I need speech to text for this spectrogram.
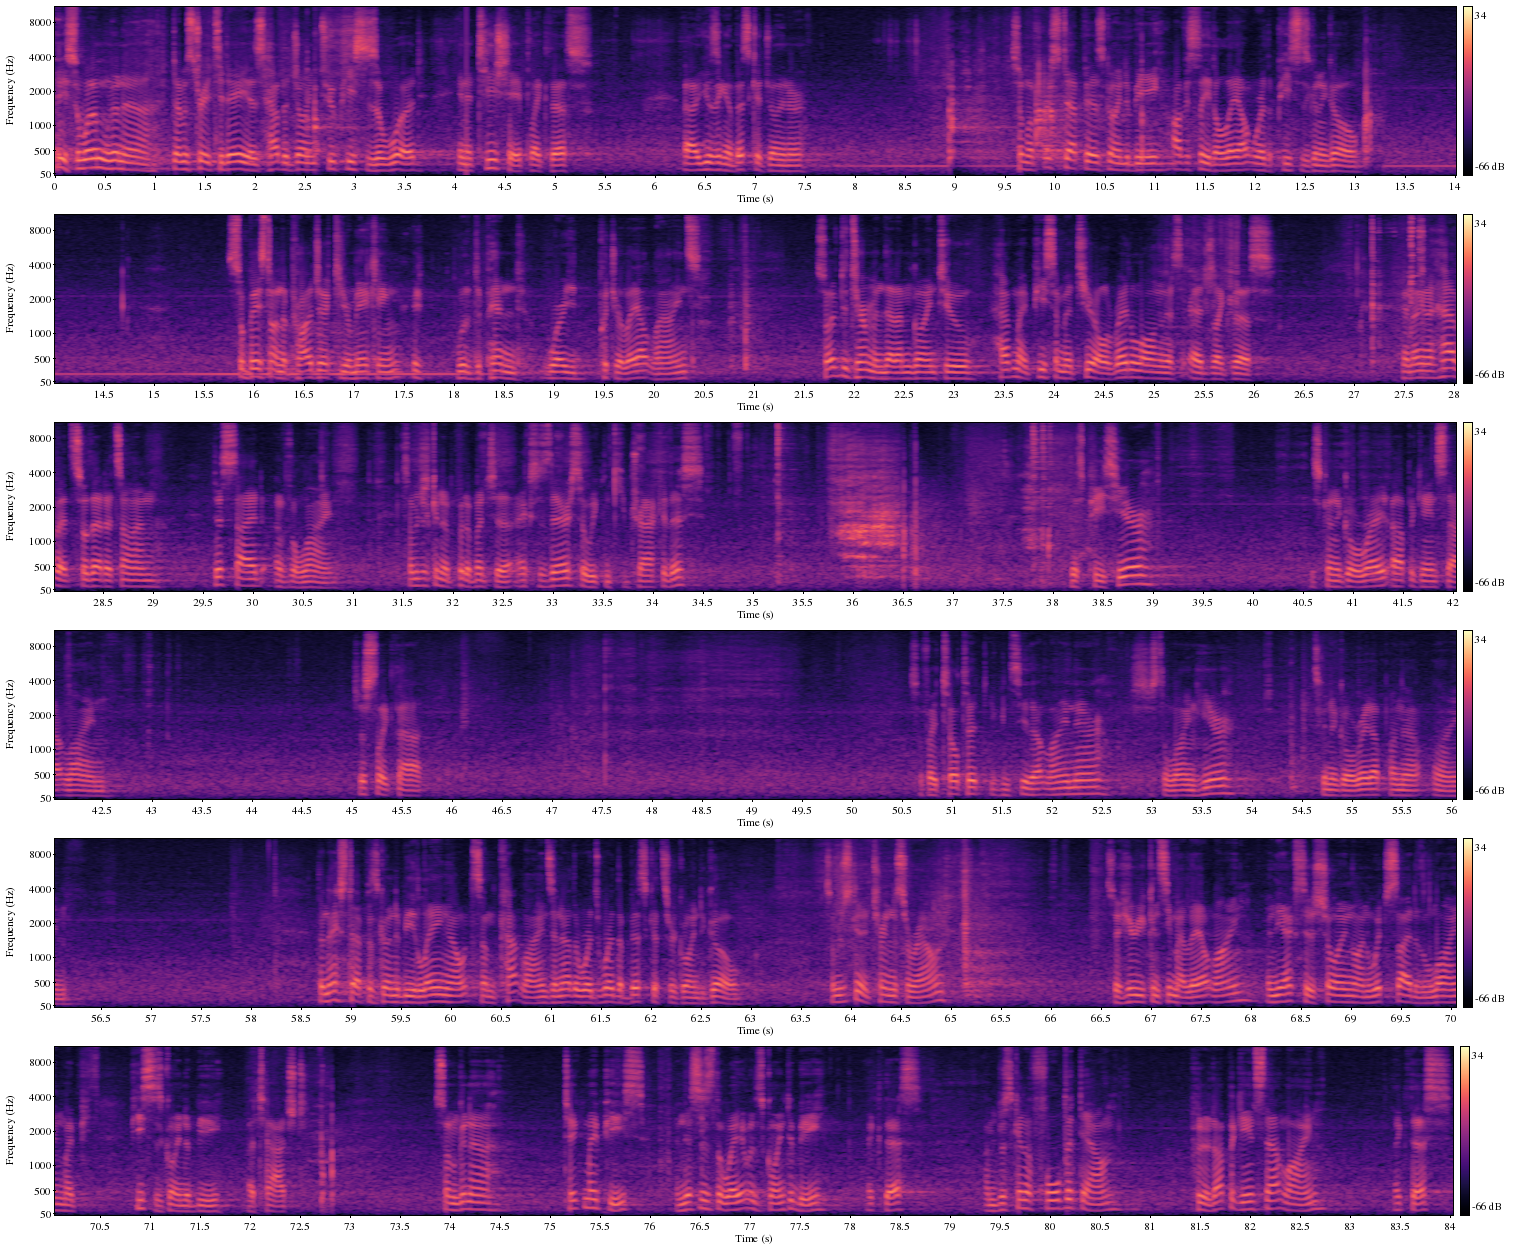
Hey, so what I'm going to demonstrate today is how to join two pieces of wood in a T-shape like this uh, using a biscuit joiner. So my first step is going to be obviously to lay out where the piece is going to go. So based on the project you're making, it will depend where you put your layout lines. So I've determined that I'm going to have my piece of material right along this edge like this. And I'm going to have it so that it's on this side of the line. So I'm just going to put a bunch of X's there so we can keep track of this. This piece here is going to go right up against that line. Just like that. So if I tilt it, you can see that line there. It's just a line here. It's going to go right up on that line. The next step is going to be laying out some cut lines, in other words, where the biscuits are going to go. So I'm just going to turn this around. So here you can see my layout line, and the X is showing on which side of the line my piece is going to be attached. So I'm going to take my piece, and this is the way it was going to be, like this. I'm just going to fold it down, put it up against that line, like this,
